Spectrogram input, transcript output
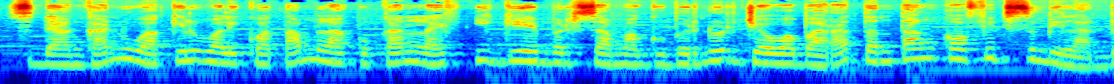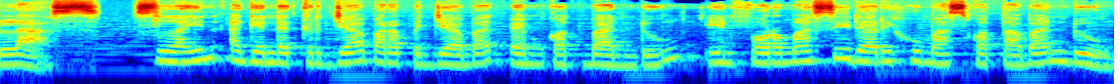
Sedangkan Wakil Wali Kota melakukan live IG bersama Gubernur Jawa Barat tentang COVID-19. Selain agenda kerja para pejabat Pemkot Bandung, informasi dari Humas Kota Bandung,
